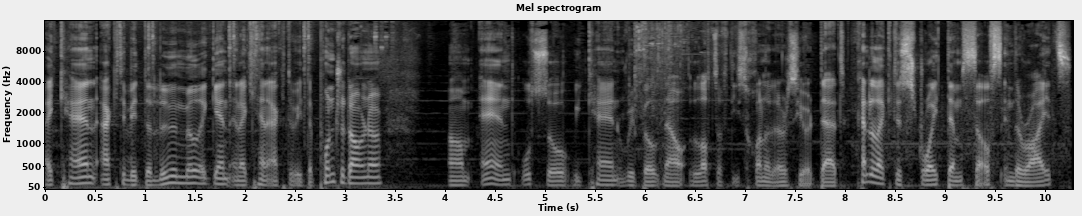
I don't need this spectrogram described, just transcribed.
I can activate the linen mill again and I can activate the poncho darner. Um, and also we can rebuild now lots of these Jonadars here that kind of like destroyed themselves in the riots.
